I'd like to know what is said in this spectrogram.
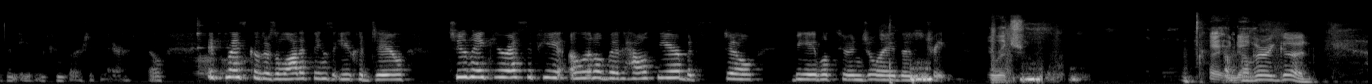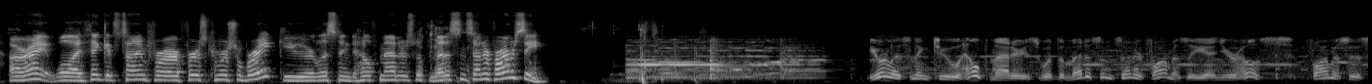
as an even conversion there. So it's nice because there's a lot of things that you could do to make your recipe a little bit healthier, but still be able to enjoy those treats. Hey, Rich. Hey, I'm Well, very good. All right. Well, I think it's time for our first commercial break. You are listening to Health Matters with the Medicine Center Pharmacy. You're listening to Health Matters with the Medicine Center Pharmacy and your hosts, pharmacists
